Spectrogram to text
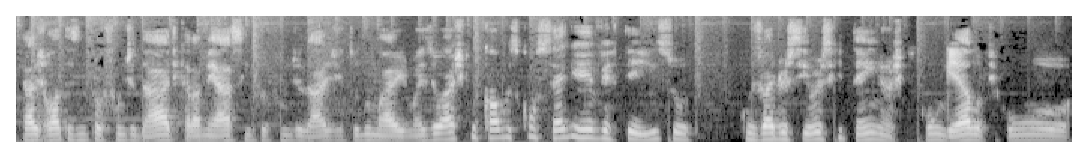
aquelas rotas em profundidade, aquela ameaça em profundidade e tudo mais. Mas eu acho que o Cowboys consegue reverter isso com os wide receivers que tem. Acho que com o Gallup, com o,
